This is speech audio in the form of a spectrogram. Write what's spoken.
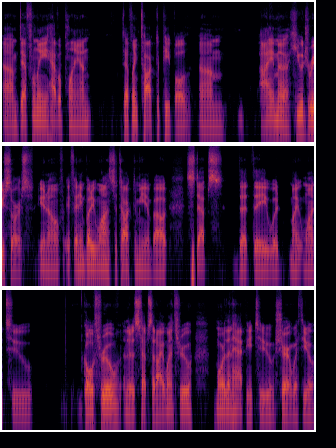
um, definitely have a plan. Definitely talk to people. Um, I am a huge resource. You know, if anybody wants to talk to me about steps that they would might want to go through and the steps that I went through, more than happy to share it with you.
